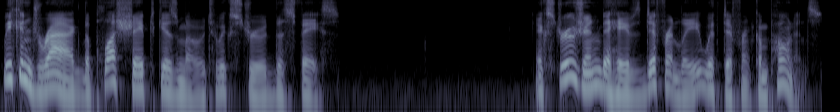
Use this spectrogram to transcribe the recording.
we can drag the plus-shaped gizmo to extrude this face. Extrusion behaves differently with different components.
